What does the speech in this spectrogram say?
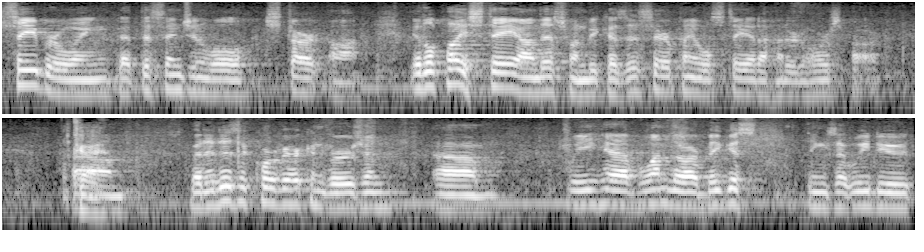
Saberwing that this engine will start on. It'll probably stay on this one because this airplane will stay at 100 horsepower. Okay. Um, but it is a Corvair conversion. Um, we have one of our biggest things that we do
